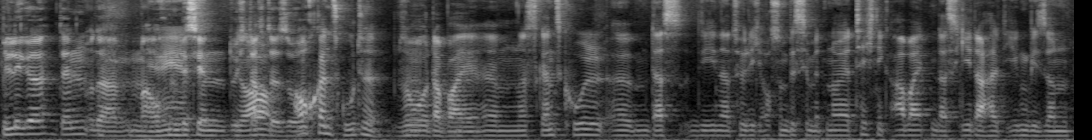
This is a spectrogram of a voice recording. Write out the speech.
Billiger denn? Oder mal auch Nee, ein bisschen durchdachte ja, so? Auch ganz gute so dabei. Ähm, das ist ganz cool, ähm, dass die natürlich auch so ein bisschen mit neuer Technik arbeiten, dass jeder halt irgendwie so ein,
